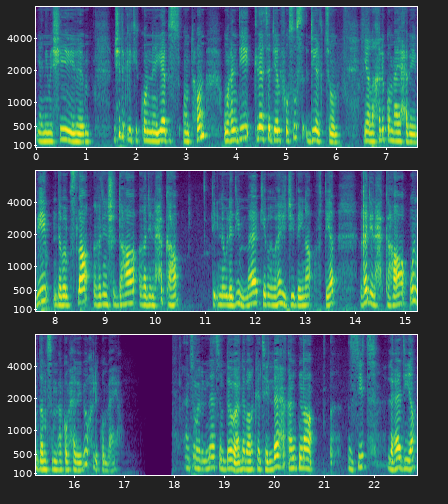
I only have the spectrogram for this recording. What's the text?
يعني ماشي ماشي داك اللي كيكون يابس ومطحون وعندي ثلاثة ديال الفصوص ديال الثوم يلا خليكم معايا حبايبي. دابا البصلة غادي نشدها غادي نحكها لأن ولادي ما كيبغيوهاش تجي باينة في الطياب. غادي نحكها ونبدأ نسمعكم حبايبي وخليكم معايا. هانتوما البنات نبدأو على بركة الله. عندنا الزيت العادية.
